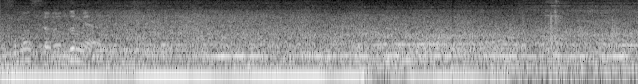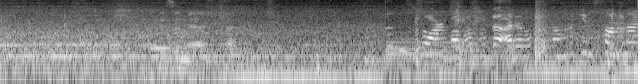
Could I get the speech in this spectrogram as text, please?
Kızıma sarıldım yani. Kızım ya. Zor baba burada araba kullanmak insanlar.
